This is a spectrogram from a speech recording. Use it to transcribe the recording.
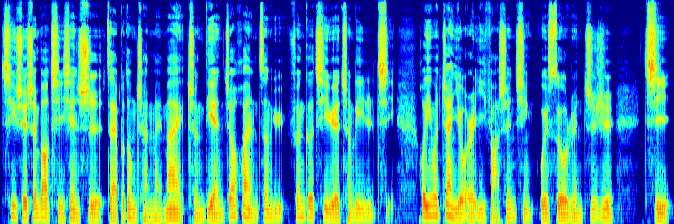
契税申报期限是在不动产买卖、成典、交换、赠与、分割契约成立日起，或因为占有而依法申请，为所有人之日起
